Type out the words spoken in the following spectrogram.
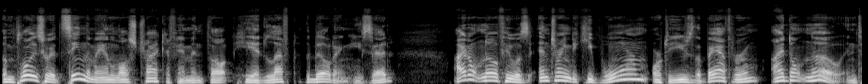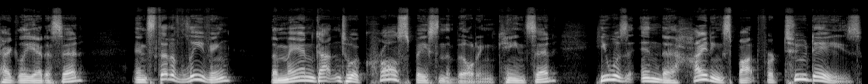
Employees who had seen the man lost track of him and thought he had left the building, he said. I don't know if he was entering to keep warm or to use the bathroom. I don't know, Intaglietta said. Instead of leaving, the man got into a crawl space in the building, Kane said. He was in the hiding spot for two days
